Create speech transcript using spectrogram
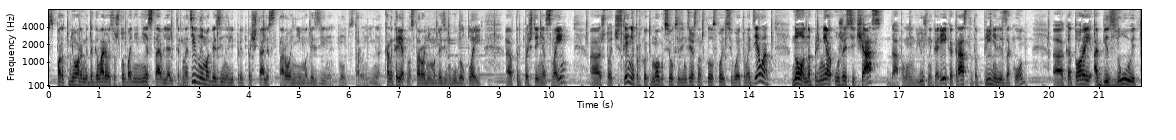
с партнерами договариваться, чтобы они не ставили альтернативные магазины или предпочитали сторонние магазины, ну, сторонние, именно конкретно сторонний магазин Google Play э, в предпочтение своим, что отчисления проходят, много всего, кстати, интересного раскрылось в ходе всего этого дела. Но, например, уже сейчас, да, по-моему, в Южной Корее как раз это приняли закон, Э, который обязует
